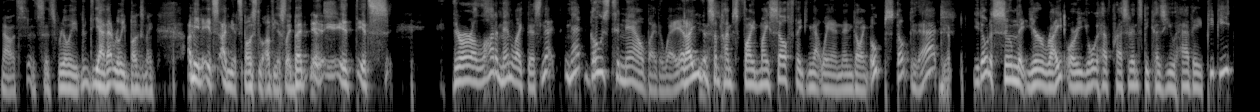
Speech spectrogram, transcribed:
No, it's it's it's really yeah, that really bugs me. I mean, it's I mean it's supposed to obviously, but Yes. it, it it's there are a lot of men like this. And that, and that goes to now, by the way. And I even Yes. sometimes find myself thinking that way and then going, oops, don't do that. Yep. You don't assume that you're right or you'll have precedence because you have a PP.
